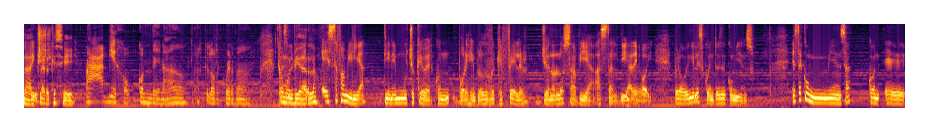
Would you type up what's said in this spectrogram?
Ay, Bush. claro que sí. Ah, viejo condenado. Claro que lo recuerda. ¿Cómo Resulta olvidarlo? Esta familia tiene mucho que ver con, por ejemplo, los Rockefeller. Yo no lo sabía hasta el día de hoy, pero ven y les cuento desde el comienzo. Esta comienza con eh,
